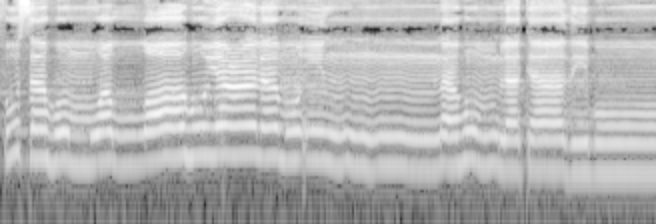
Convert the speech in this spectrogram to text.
أنفسهم والله يعلم إنهم لكاذبون.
